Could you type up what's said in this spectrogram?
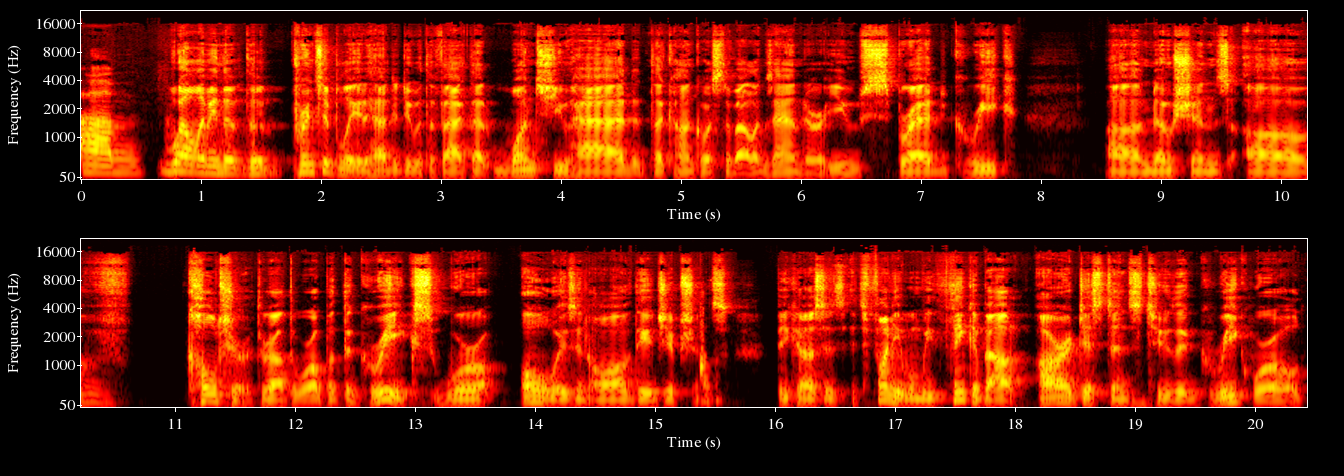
Um, well, I mean, the, the principally it had to do with the fact that once you had the conquest of Alexander, you spread Greek uh, notions of culture throughout the world. But the Greeks were always in awe of the Egyptians because it's it's funny when we think about our distance to the Greek world.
